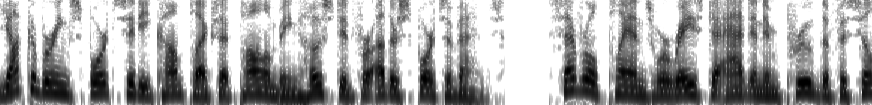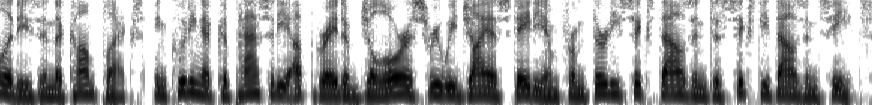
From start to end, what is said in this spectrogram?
Jakabaring Sports City Complex at Palembang hosted for other sports events. Several plans were raised to add and improve the facilities in the complex, including a capacity upgrade of Gelora Sriwijaya Stadium from 36,000 to 60,000 seats.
